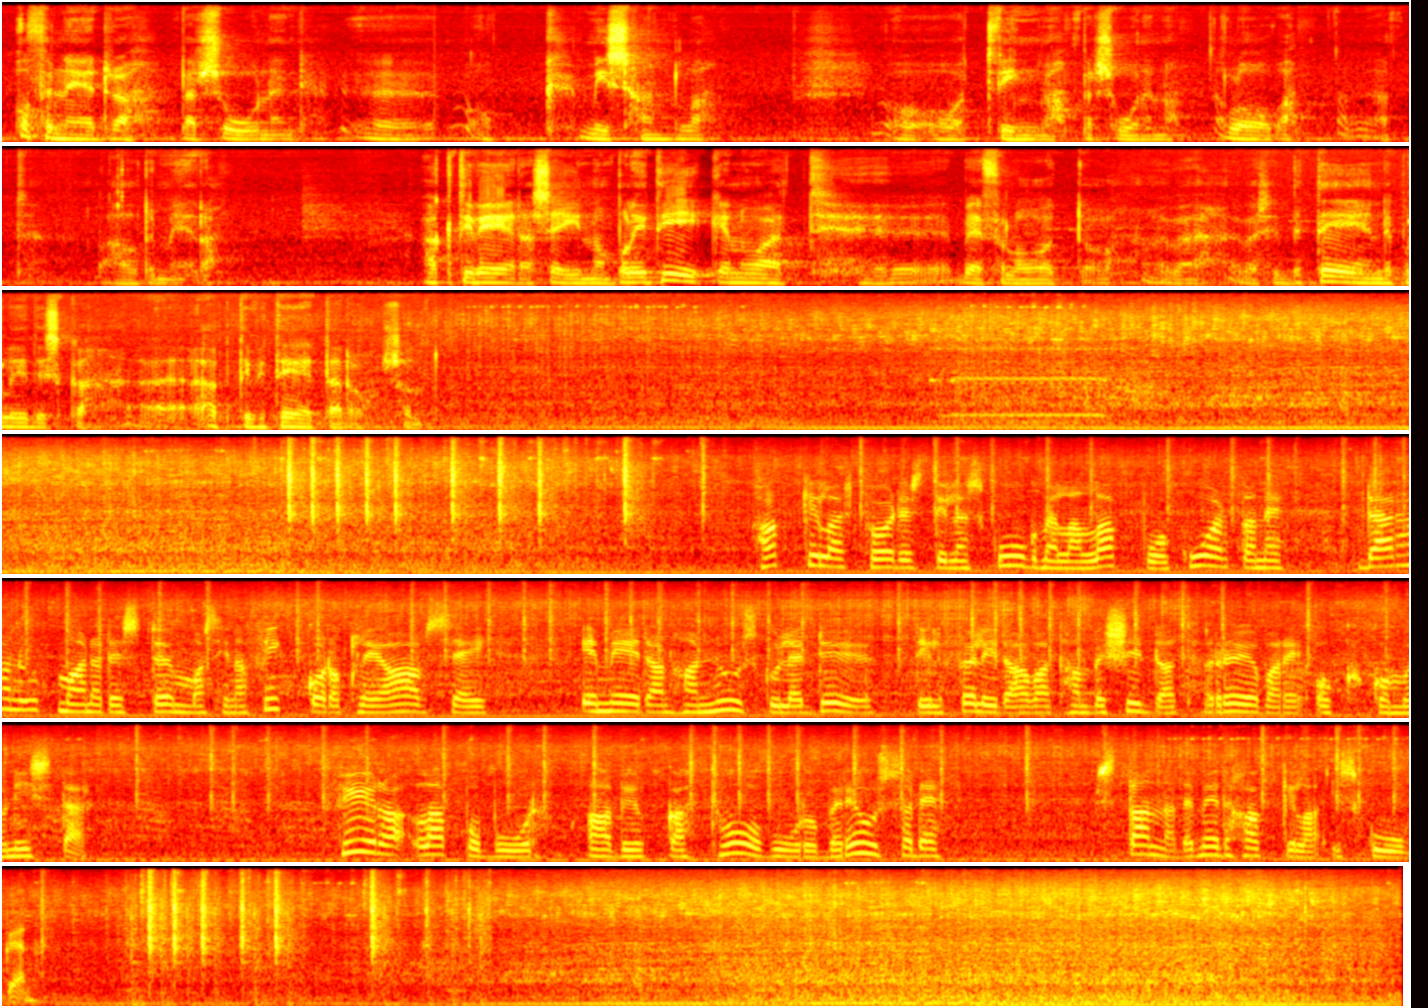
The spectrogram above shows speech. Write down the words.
Och förnedra personen eh, och misshandla och, och tvinga personen att lova att aldrig mera aktivera sig inom politiken och att eh, be förlåt över, över sitt beteende, politiska eh, aktiviteter och sånt. Hakkila fördes till en skog mellan Lappo och Kuortane där han uppmanades tömma sina fickor och klä av sig emedan han nu skulle dö till följd av att han beskyddat rövare och kommunister. Fyra Lappobor, av vilka två voro berusade, stannade med Hakkila i skogen.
